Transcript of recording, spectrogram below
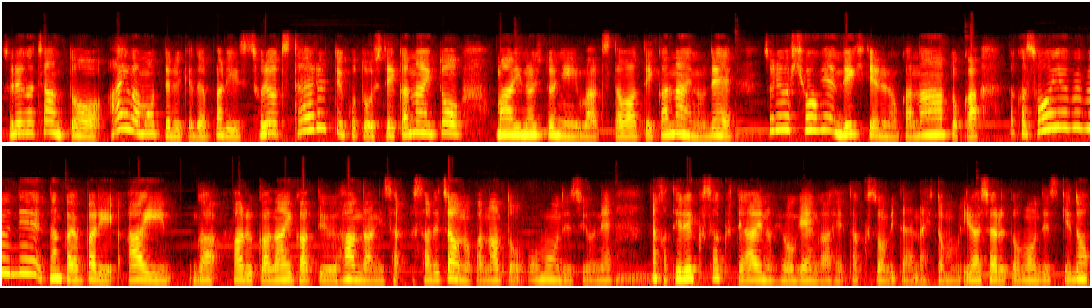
それがちゃんと愛は持ってるけど、やっぱりそれを伝えるっていうことをしていかないと、周りの人には伝わっていかないので、それを表現できてるのかなとか、だからそういう部分で、なんかやっぱり愛があるかないかっていう判断にされちゃうのかなと思うんですよね。なんか照れくさくて愛の表現が下手くそみたいな人もいらっしゃると思うんですけど、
